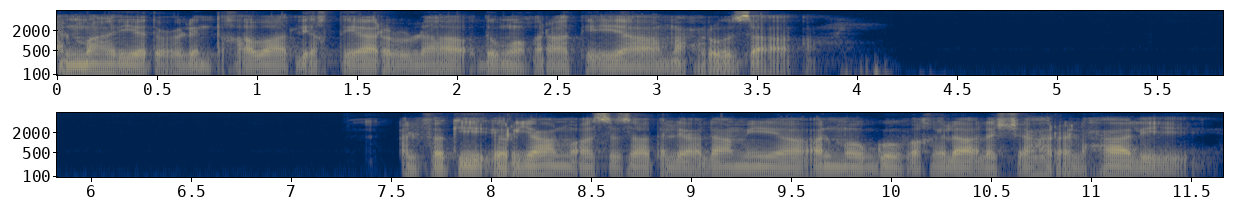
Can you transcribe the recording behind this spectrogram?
المهدي يدعو الانتخابات لاختيار الولاء ديمقراطية محروسة. الفكي إرجاع المؤسسات الإعلامية الموقوفة خلال الشهر الحالي.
